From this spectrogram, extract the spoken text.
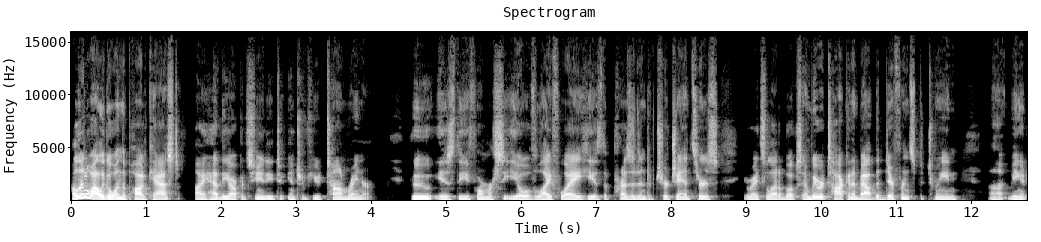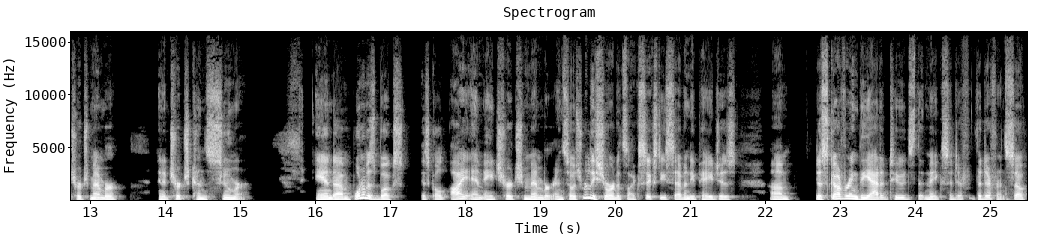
A little while ago on the podcast, I had the opportunity to interview Tom Rainer, who is the former CEO of Lifeway. He is the president of Church Answers. He writes a lot of books, and we were talking about the difference between uh, being a church member and a church consumer. And um, one of his books is called I Am a Church Member. And so it's really short, it's like 60, 70 pages. Um, discovering the attitudes that makes the difference. So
